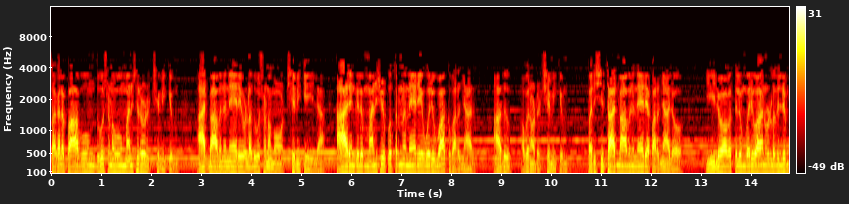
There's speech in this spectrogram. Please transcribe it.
സകല പാപവും ദൂഷണവും മനുഷ്യരോട് ക്ഷമിക്കും. ആത്മാവിന് നേരെയുള്ള ദൂഷണമോ ക്ഷമിക്കയില്ല. ആരെങ്കിലും മനുഷ്യപുത്രന് നേരെ ഒരു വാക്ക് പറഞ്ഞാൽ അത് അവനോട് ക്ഷമിക്കും. പരിശുദ്ധാത്മാവിന് നേരെ പറഞ്ഞാലോ ഈ ലോകത്തിലും വരുവാനുള്ളതിലും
